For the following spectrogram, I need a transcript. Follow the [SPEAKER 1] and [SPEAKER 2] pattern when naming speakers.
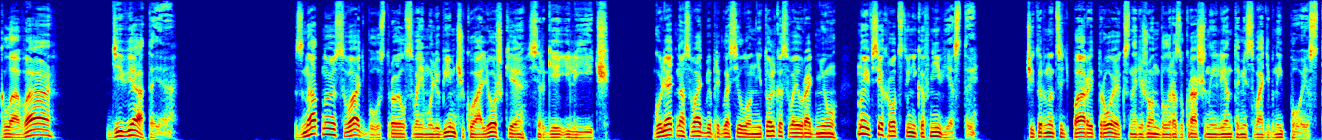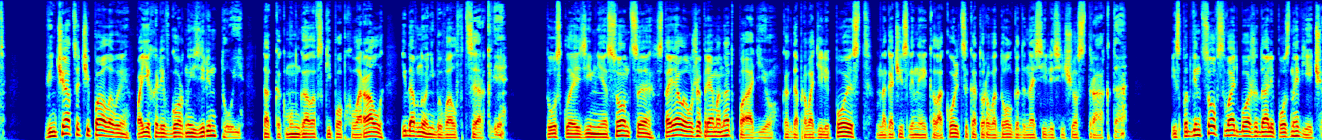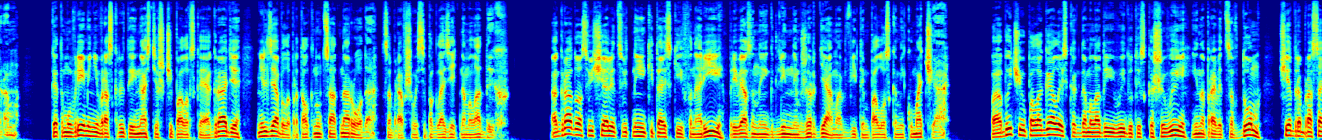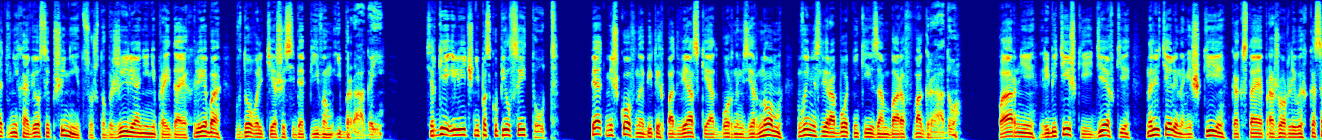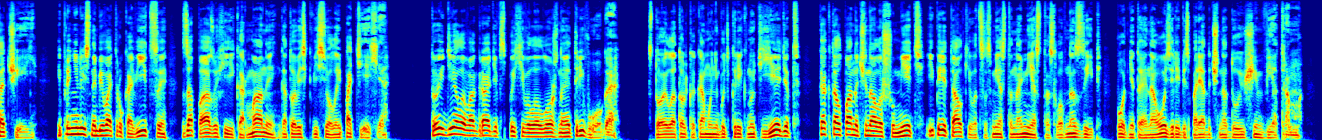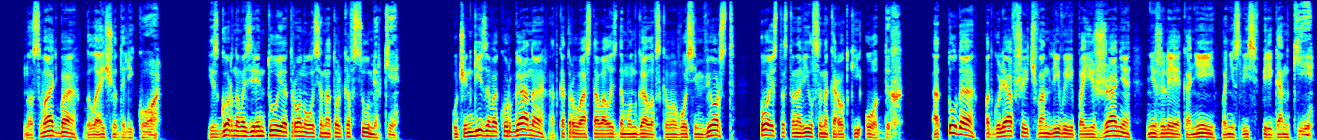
[SPEAKER 1] Глава девятая Знатную свадьбу устроил своему любимчику Алешке Сергей Ильич. Гулять на свадьбе пригласил он не только свою родню, но и всех родственников невесты. Четырнадцать пар и троек снаряжен был разукрашенный лентами свадебный поезд. Венчаться Чипаловы поехали в горный Зерентуй, так как мунгаловский поп хворал и давно не бывал в церкви. Тусклое зимнее солнце стояло уже прямо над падью, когда проводили поезд, многочисленные колокольцы которого долго доносились еще с тракта. Из-под венцов свадьбу ожидали поздно вечером. К этому времени в раскрытой настежь Чапаловской ограде нельзя было протолкнуться от народа, собравшегося поглазеть на молодых. Ограду освещали цветные китайские фонари, привязанные к длинным жердям, обвитым полосками кумача. По обычаю полагалось, когда молодые выйдут из кошевы и направятся в дом, щедро бросать в них овес и пшеницу, чтобы жили они, не проедая хлеба, вдоволь теша себя пивом и брагой. Сергей Ильич не поскупился и тут. Пять мешков, набитых подвязки отборным зерном, вынесли работники из амбаров в ограду. Парни, ребятишки и девки налетели на мешки, как стая прожорливых косачей — и принялись набивать рукавицы, за пазухи и карманы, готовясь к веселой потехе. То и дело в ограде вспыхивала ложная тревога. Стоило только кому-нибудь крикнуть «едет», как толпа начинала шуметь и переталкиваться с места на место, словно зыбь, поднятая на озере беспорядочно дующим ветром. Но свадьба была еще далеко. Из горного Зерентуя тронулась она только в сумерки, у Чингизова кургана, от которого оставалось до Мунгаловского восемь верст, поезд остановился на короткий отдых. Оттуда подгулявшие чванливые поезжане, не жалея коней, понеслись в перегонки.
